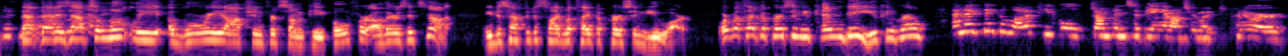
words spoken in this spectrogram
There's That that is absolutely a great option for some people. For others, it's not. You just have to decide what type of person you are, or what type of person you can be. You can grow. And I think a lot of people jump into being an entrepreneur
